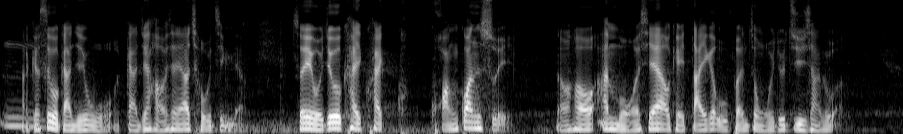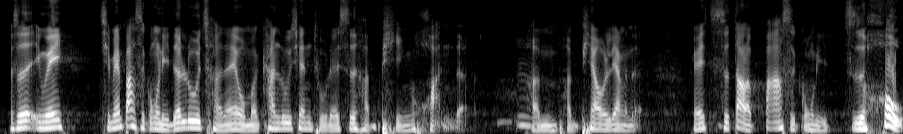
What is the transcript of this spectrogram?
嗯。可是我感觉我感觉好像要抽筋了，所以我就开快狂灌水。然后按摩，现在 OK，待一个五分钟，我就继续上路了。可是因为前面八十公里的路程呢，我们看路线图呢是很平缓的，很很漂亮的。OK，只是到了八十公里之后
